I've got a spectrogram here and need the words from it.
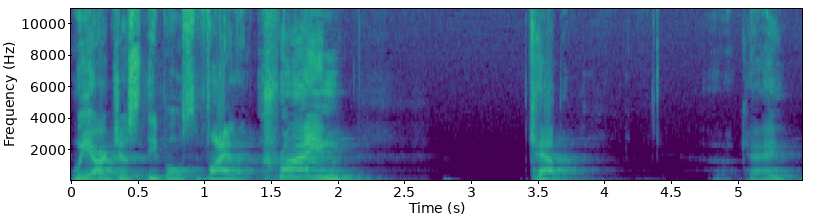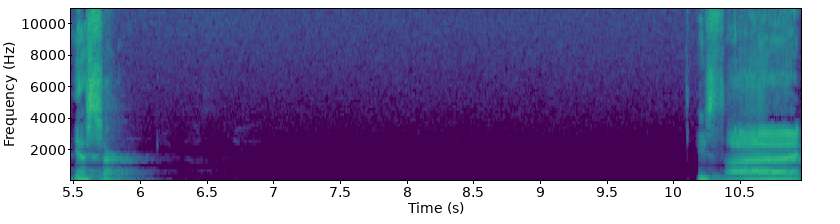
We are just the most violent crime capital. Okay? Yes, sir. He's like,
